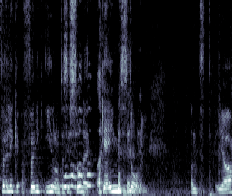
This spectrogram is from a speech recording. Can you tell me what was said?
völlig, völlig irre und das ist so eine Game-Story. Und ja,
